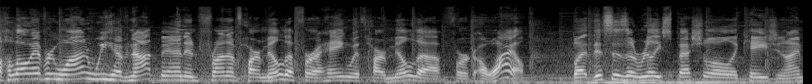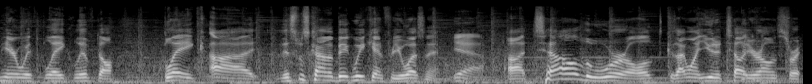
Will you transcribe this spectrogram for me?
Well, hello everyone. We have not been in front of Harmilda for a hang with Harmilda for a while, but this is a really special occasion. I'm here with Blake Livdahl. Blake, uh, this was kind of a big weekend for you, wasn't it? Yeah. Uh, tell the world, because I want you to tell your own story.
